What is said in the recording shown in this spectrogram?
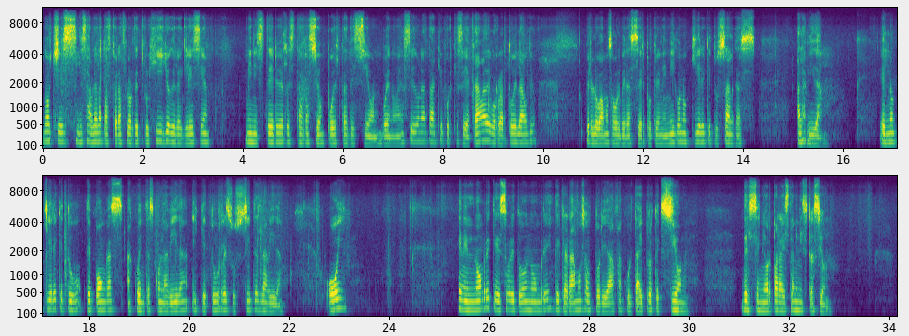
Noches, les habla la pastora Flor de Trujillo de la iglesia Ministerio de Restauración Puertas de Sion. Bueno, ha sido un ataque porque se acaba de borrar todo el audio, pero lo vamos a volver a hacer porque el enemigo no quiere que tú salgas a la vida. Él no quiere que tú te pongas a cuentas con la vida y que tú resucites la vida. Hoy en el nombre que es sobre todo nombre, declaramos autoridad, facultad y protección del Señor para esta administración.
